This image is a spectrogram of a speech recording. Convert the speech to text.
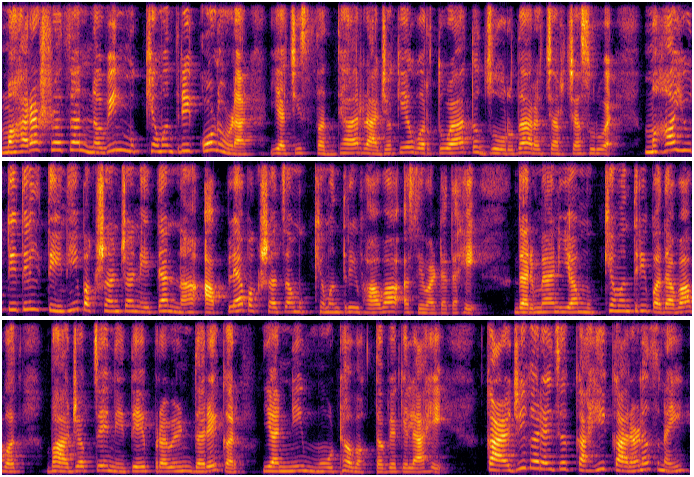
महाराष्ट्राचा नवीन मुख्यमंत्री कोण होणार? याची सध्या राजकीय वर्तुळात जोरदार चर्चा सुरू आहे. महायुतीतील तिन्ही पक्षांच्या नेत्यांना आपल्या पक्षाचा मुख्यमंत्री व्हावा असे वाटत आहे. दरम्यान या मुख्यमंत्री पदाबाबत भाजपचे नेते प्रवीण दरेकर यांनी मोठं वक्तव्य केलं आहे. काळजी करायचं काही कारणच नाही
